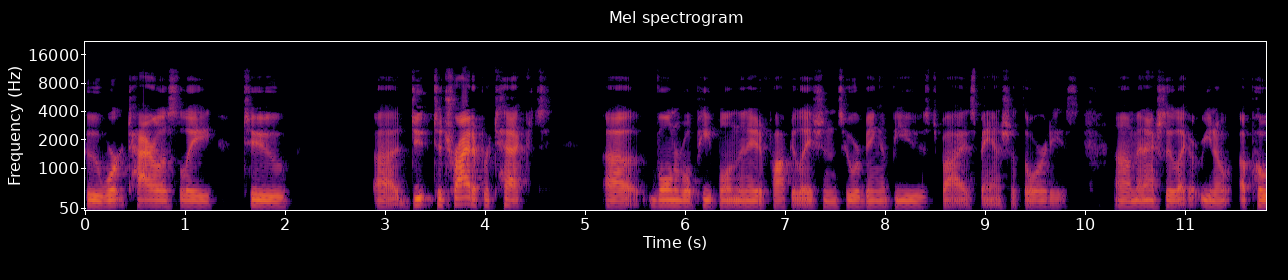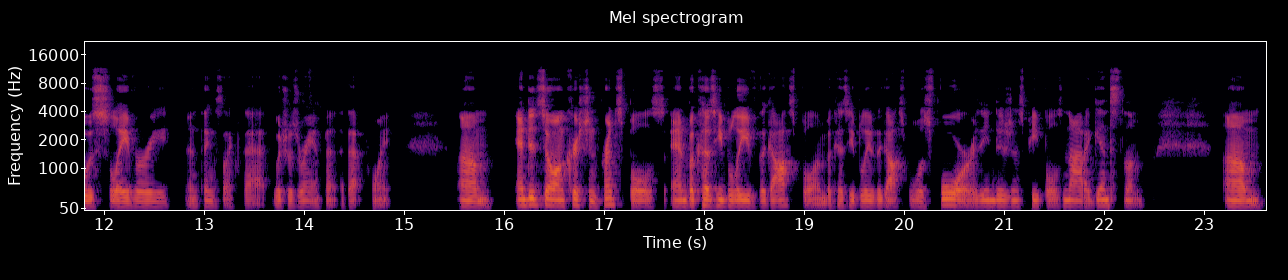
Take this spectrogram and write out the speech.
who worked tirelessly to uh, do, to try to protect uh, vulnerable people in the native populations who were being abused by Spanish authorities, um, and actually like you know opposed slavery and things like that, which was rampant at that point. Um, and did so on Christian principles, and because he believed the gospel, and because he believed the gospel was for the indigenous peoples, not against them. Um,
